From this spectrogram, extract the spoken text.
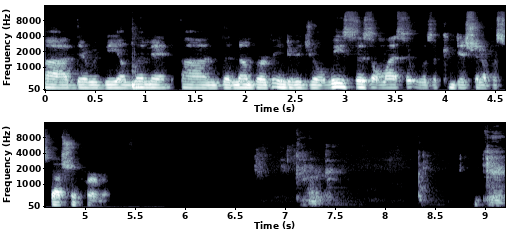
uh, there would be a limit on the number of individual leases unless it was a condition of a special permit. It. Okay.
